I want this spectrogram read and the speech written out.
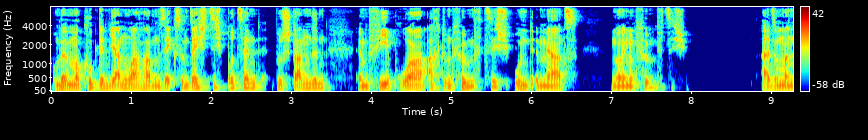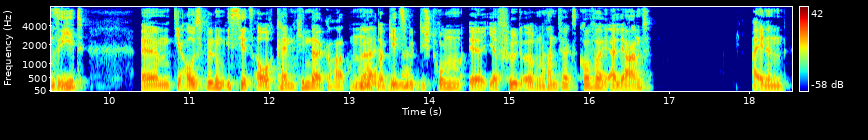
Und wenn man guckt, im Januar haben 66 Prozent bestanden, im Februar 58 und im März 59. Also man sieht, ähm, die Ausbildung ist jetzt auch kein Kindergarten. Ne? Nein, da geht es wirklich drum, ihr, ihr füllt euren Handwerkskoffer, ihr lernt einen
